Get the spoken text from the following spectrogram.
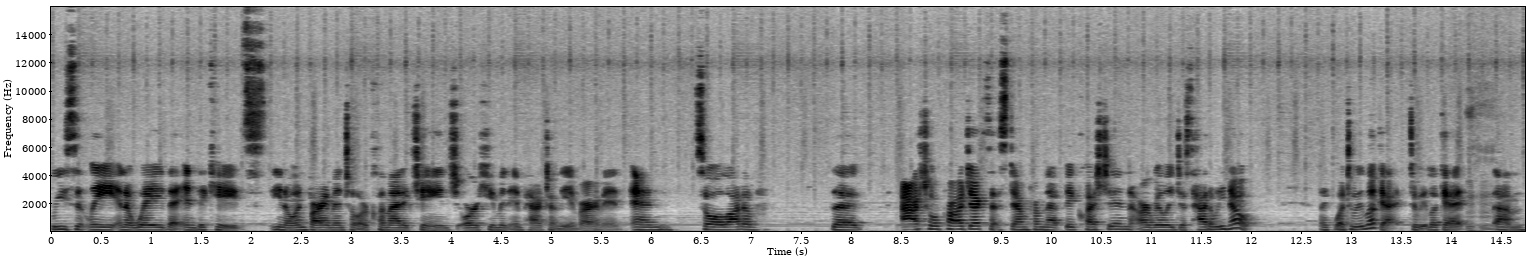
recently in a way that indicates, you know, environmental or climatic change or human impact on the environment. And so a lot of the actual projects that stem from that big question are really just how do we know? Like what do we look at? Do we look at um,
